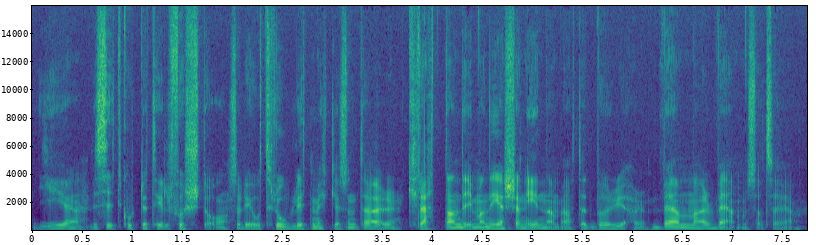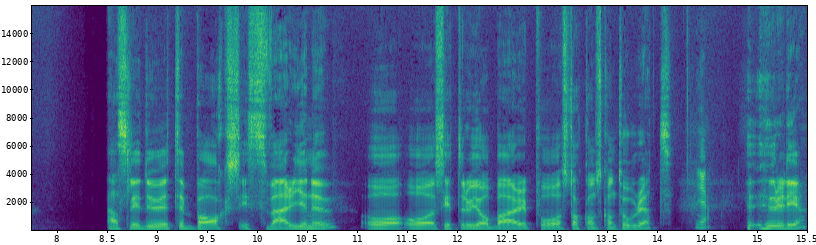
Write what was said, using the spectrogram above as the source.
ge visitkortet till först då. Så det är otroligt mycket sånt här krattande i manegen innan mötet börjar. Vem är vem så att säga? Asli, du är tillbaks i Sverige nu och, och sitter och jobbar på Stockholmskontoret. Ja. Hur är det?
